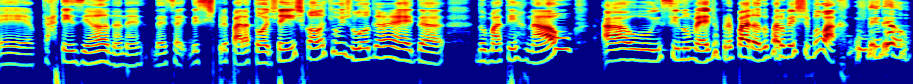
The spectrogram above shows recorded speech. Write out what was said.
é, cartesiana, né? Dessa, desses preparatórios. Tem escola que o slogan é da, do maternal ao ensino médio preparando para o vestibular, entendeu?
